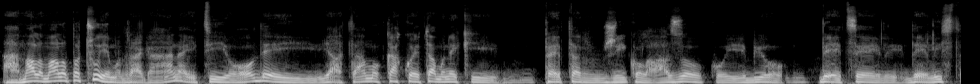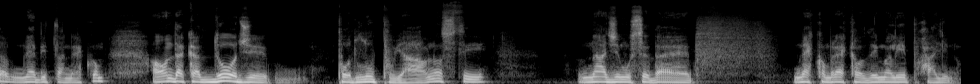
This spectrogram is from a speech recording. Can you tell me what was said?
A malo, malo pa čujemo, draga Ana, i ti ovde i ja tamo, kako je tamo neki Petar Žiko Lazo, koji je bio B, C ili D lista, nebitan nekom. A onda kad dođe pod lupu javnosti, nađe mu se da je nekom rekao da ima lijepu haljinu.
